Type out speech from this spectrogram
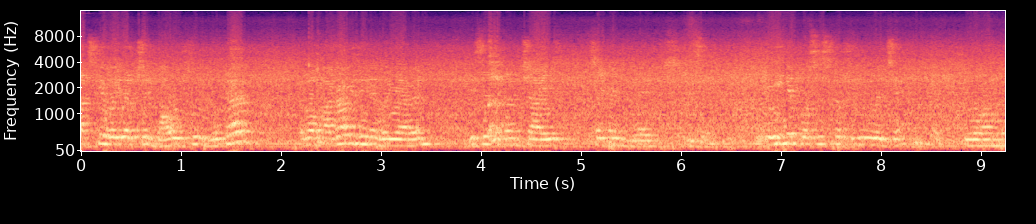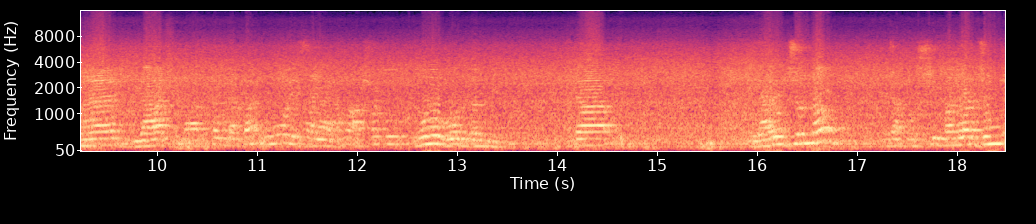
আজকে হয়ে যাচ্ছেন ডাউটফুল ভোটার এবং আগামী দিনে হয়ে যাবেন ডিসিশন চাই সেকেন্ড গ্রেড সিটিজেন এই যে প্রসেসটা শুরু হয়েছে তো আমরা বিরাট বাস্তব ব্যাপার। নো এসআই আমরা আশা করি নো ভোট দাবি এটা বিহারের জন্য এটা পশ্চিমবাংলার জন্য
